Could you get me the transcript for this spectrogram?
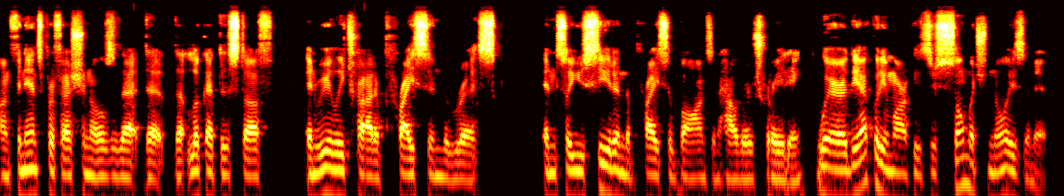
on finance professionals that that that look at this stuff and really try to price in the risk. And so you see it in the price of bonds and how they're trading. Where the equity markets, there's so much noise in it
